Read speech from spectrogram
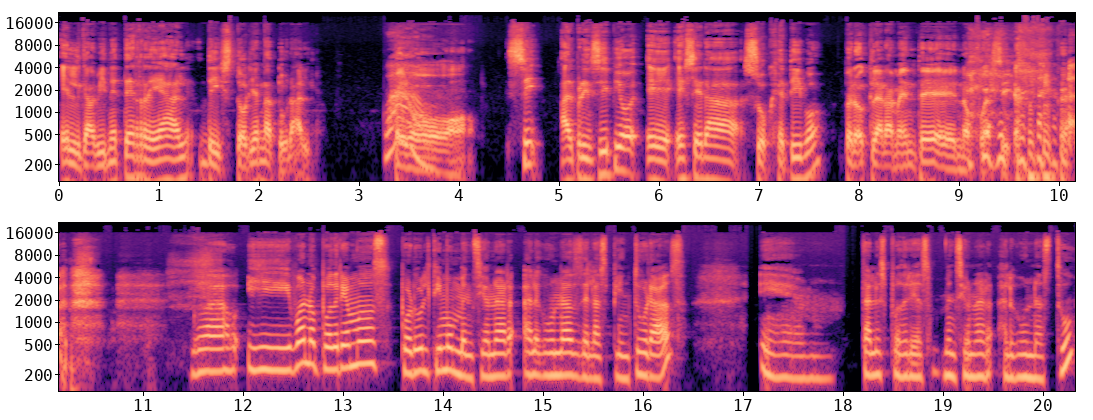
el Gabinete Real de Historia Natural. Pero sí, al principio eh, ese era su objetivo, pero claramente no fue así. wow. Y bueno, podríamos por último mencionar algunas de las pinturas. Em, tal vez podrías mencionar algunas tú.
